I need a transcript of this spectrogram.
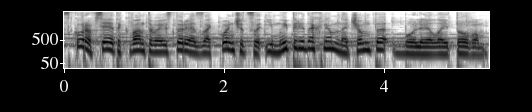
Скоро вся эта квантовая история закончится, и мы передохнем на чем-то более лайтовом.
